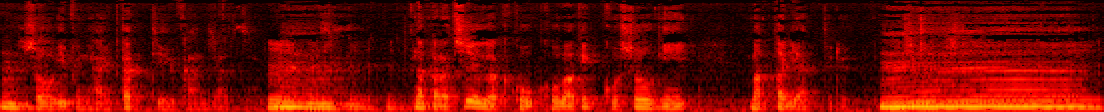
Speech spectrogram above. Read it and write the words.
うん。将棋部に入ったっていう感じなんですよ。ううん。んだから中学高校は結構将棋ばっかりやってる。うーん。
